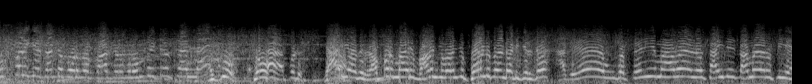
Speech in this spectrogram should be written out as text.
ஆம்பளைங்க சண்டை போடுறத பாக்குறது ரொம்ப இன்ட்ரெஸ்டா இல்ல? அப்படி. யார் அது ரப்பர் மாதிரி வளைஞ்சு வளைஞ்சு பேண்ட் பேண்ட் அடிக்கிறது? அது உங்க பெரியமாவே இல்ல சைதை தமிழரசிய?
